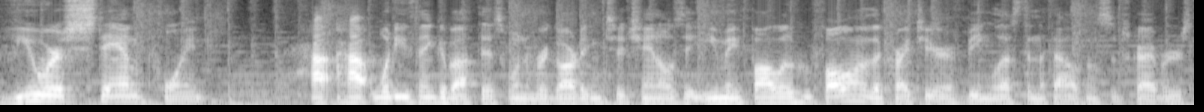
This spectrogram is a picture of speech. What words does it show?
viewer standpoint? How, how, what do you think about this when regarding to channels that you may follow who fall under the criteria of being less than a thousand subscribers?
